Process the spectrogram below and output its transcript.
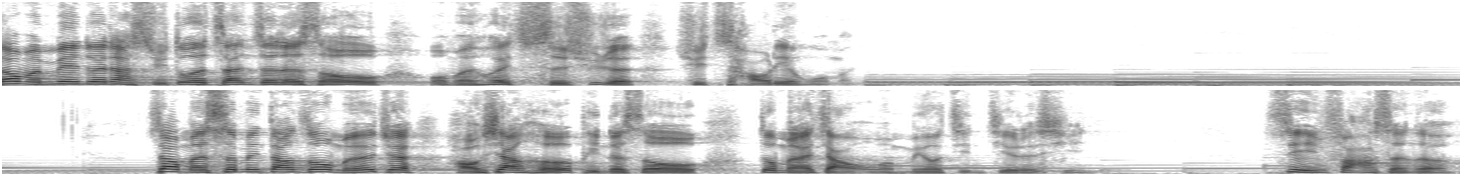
当我们面对那许多的战争的时候，我们会持续的去操练我们。在我们生命当中，我们会觉得好像和平的时候，对我们来讲，我们没有警戒的心。事情发生了，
